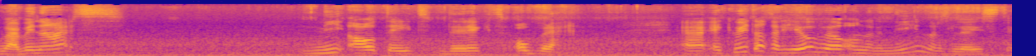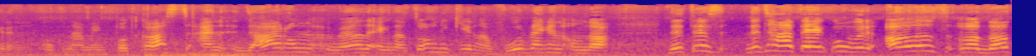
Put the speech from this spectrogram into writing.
webinars niet altijd direct opbrengen. Uh, ik weet dat er heel veel ondernemers luisteren ook naar mijn podcast. En daarom wilde ik dat toch een keer naar voren brengen. Omdat dit, is, dit gaat eigenlijk over alles wat dat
